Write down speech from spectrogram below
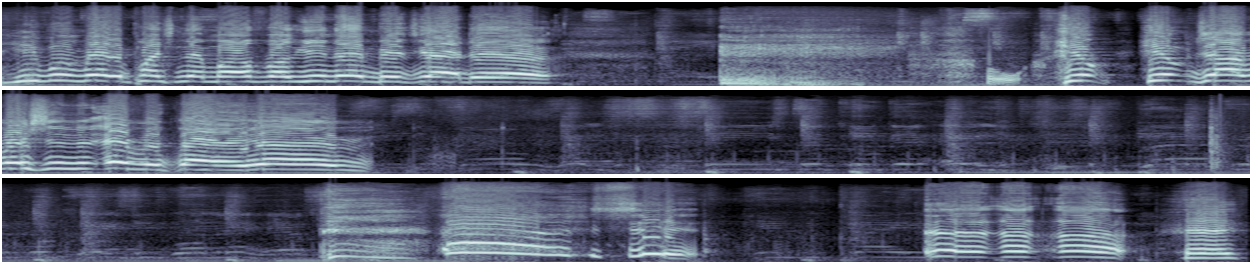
He wasn't ready punching that motherfucker. in that bitch goddamn hip hip gyration and everything. Yeah. Ah, shit. Uh, uh, uh. Hey,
